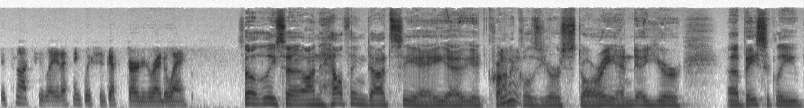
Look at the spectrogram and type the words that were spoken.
it's not too late. I think we should get started right away. So, Lisa, on healthing.ca, uh, it chronicles mm-hmm. your story, and uh, you're uh, basically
